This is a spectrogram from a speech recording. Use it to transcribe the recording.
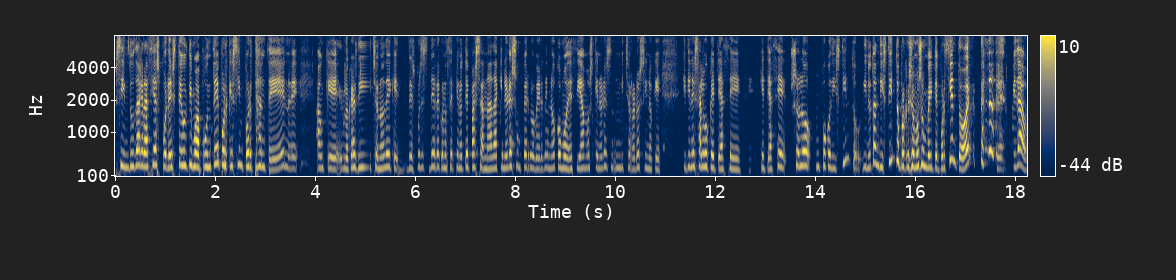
Sin duda, gracias por este último apunte, porque es importante, ¿eh? Eh, aunque lo que has dicho, ¿no? De que después de reconocer que no te pasa nada, que no eres un perro verde, ¿no? Como decíamos, que no eres un bicho raro, sino que, tienes algo que te hace, que te hace solo un poco distinto. Y no tan distinto, porque somos un 20%, ¿eh? Cuidado.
